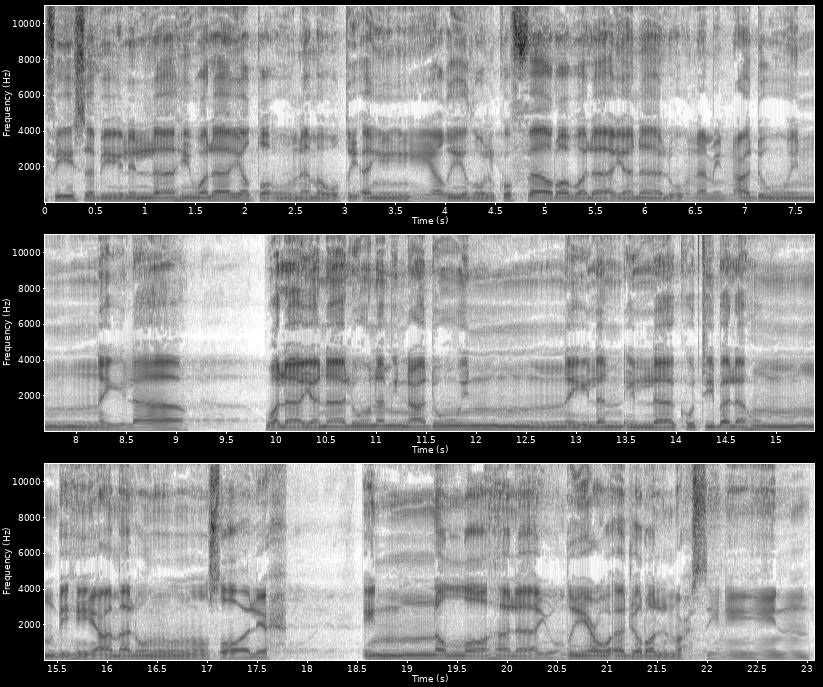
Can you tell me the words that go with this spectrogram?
في سبيل الله ولا يطؤون موطئا يغيظ الكفار ولا ينالون من عدو نيلا ولا ينالون من عدو نيلا إلا كتب لهم به عمل صالح. إن الله لا يضيع أجر المحسنين.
